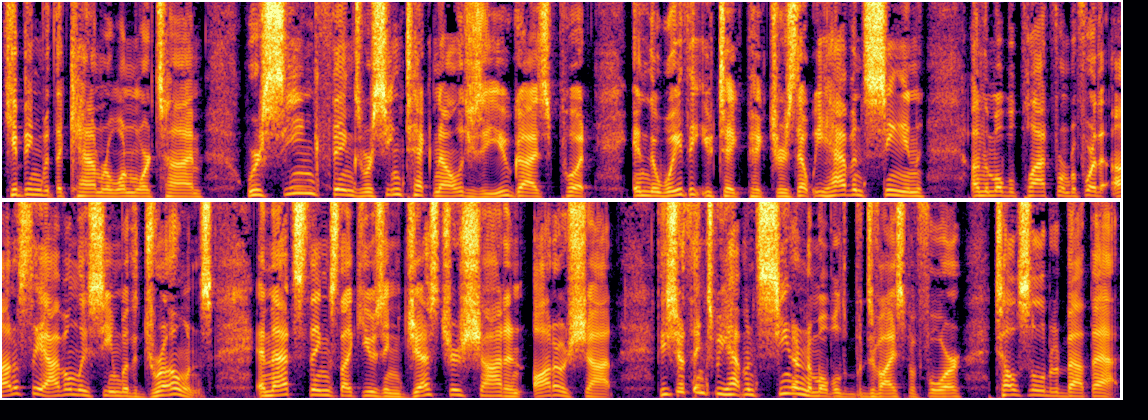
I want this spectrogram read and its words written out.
keeping with the camera one more time, we're seeing things, we're seeing technologies that you guys put in the way that you take pictures that we haven't seen on the mobile platform before. That honestly, I've only seen with drones, and that's things like using gesture shot and auto shot. These are things we haven't seen on a mobile device before. Tell us a little bit about that.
